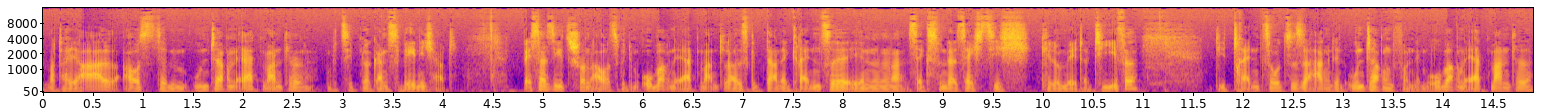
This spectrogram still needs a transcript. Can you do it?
Material aus dem unteren Erdmantel im Prinzip nur ganz wenig hat. Besser sieht es schon aus mit dem oberen Erdmantel. Also es gibt da eine Grenze in 660 Kilometer Tiefe. Die trennt sozusagen den unteren von dem oberen Erdmantel,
